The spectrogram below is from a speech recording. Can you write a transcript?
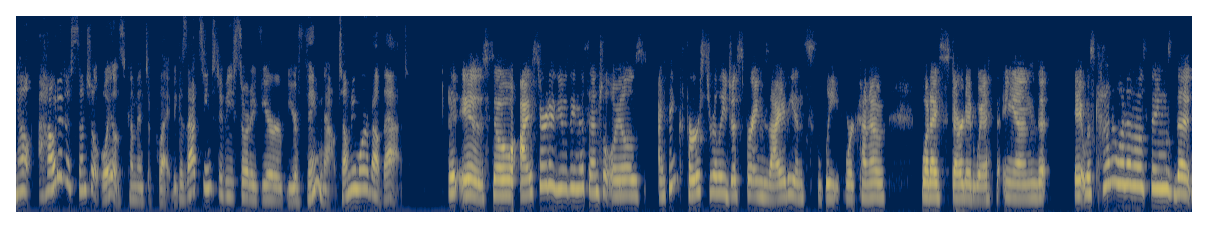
now, how did essential oils come into play? Because that seems to be sort of your your thing now. Tell me more about that. It is. So I started using essential oils, I think first really just for anxiety and sleep were kind of what I started with. And it was kind of one of those things that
